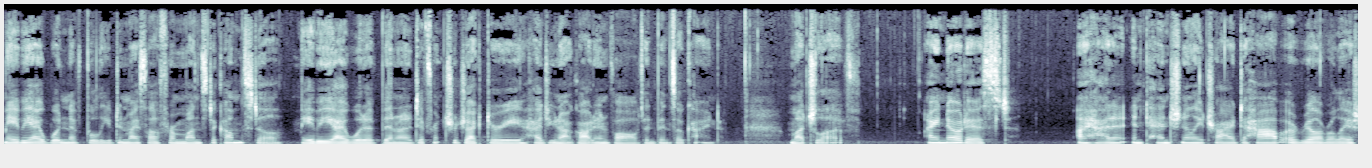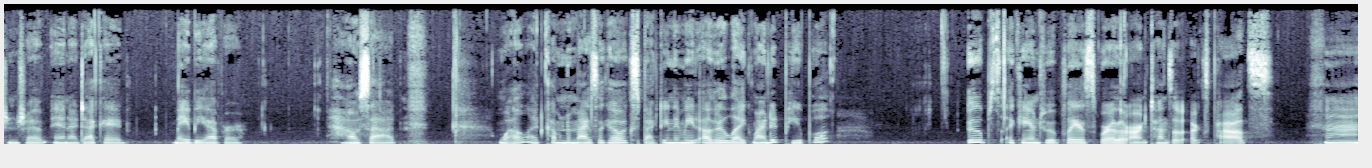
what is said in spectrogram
Maybe I wouldn't have believed in myself for months to come still. Maybe I would have been on a different trajectory had you not gotten involved and been so kind. Much love. I noticed I hadn't intentionally tried to have a real relationship in a decade, maybe ever. How sad. Well, I'd come to Mexico expecting to meet other like minded people. Oops, I came to a place where there aren't tons of expats. Hmm.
